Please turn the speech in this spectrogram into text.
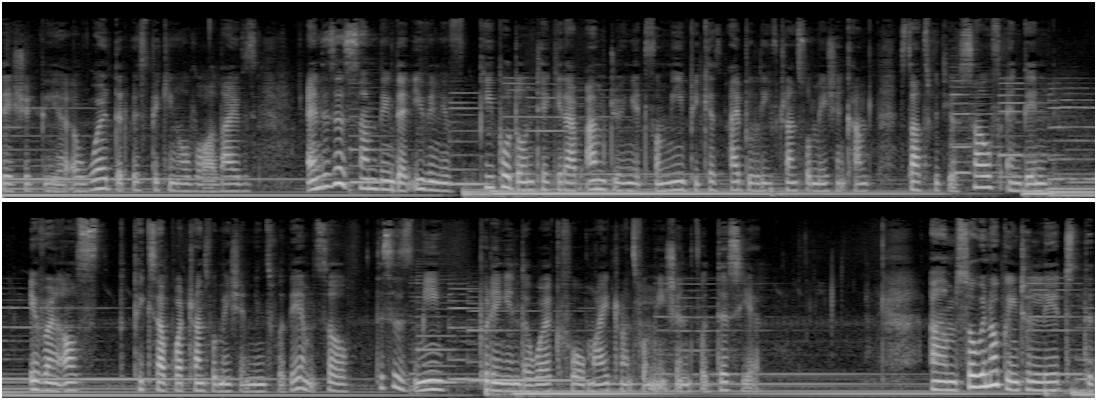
there should be a, a word that we're speaking over our lives. And this is something that even if people don't take it up, I'm doing it for me because I believe transformation comes starts with yourself and then everyone else picks up what transformation means for them. So this is me putting in the work for my transformation for this year. Um, so we're not going to let the,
